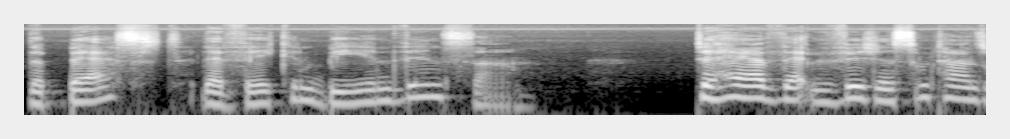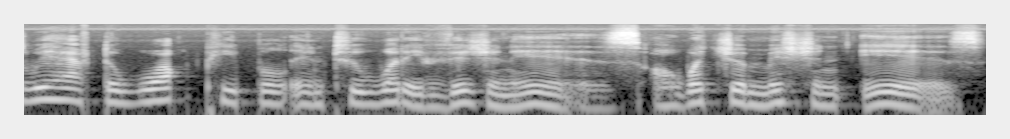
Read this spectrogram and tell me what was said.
the best that they can be and then some. To have that vision, sometimes we have to walk people into what a vision is or what your mission is.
